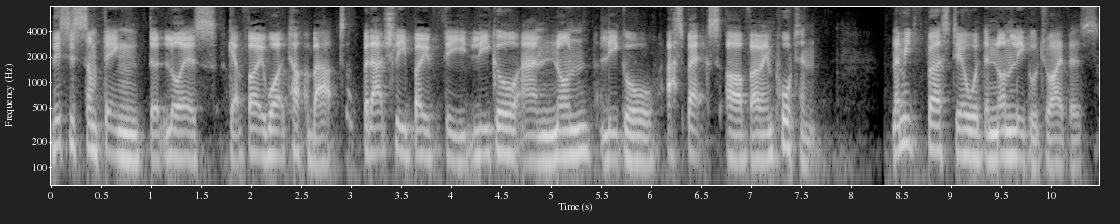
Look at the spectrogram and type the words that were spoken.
This is something that lawyers get very worked up about, but actually, both the legal and non legal aspects are very important. Let me first deal with the non legal drivers.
